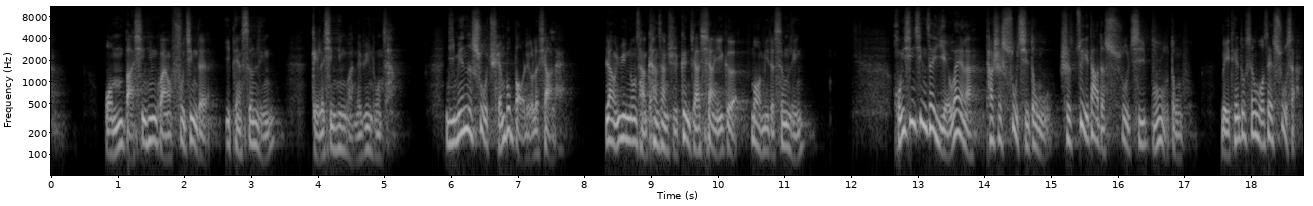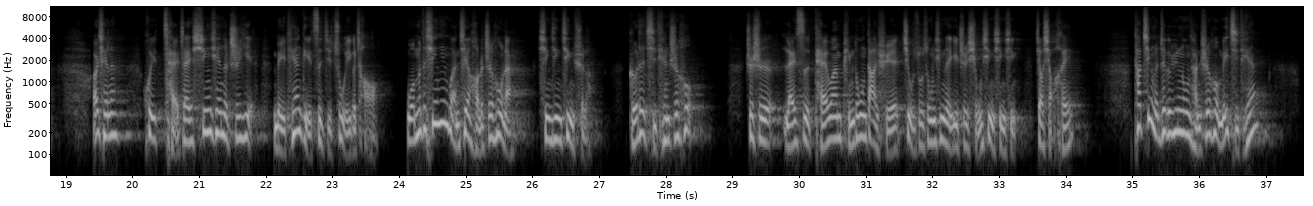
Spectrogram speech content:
我们把新兴馆附近的一片森林给了新兴馆的运动场，里面的树全部保留了下来，让运动场看上去更加像一个茂密的森林。红猩猩在野外呢，它是树栖动物，是最大的树栖哺乳动物，每天都生活在树上，而且呢，会采摘新鲜的枝叶，每天给自己筑一个巢。我们的猩猩馆建好了之后呢，猩猩进去了。隔了几天之后，这是来自台湾屏东大学救助中心的一只雄性猩猩，叫小黑。它进了这个运动场之后没几天，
